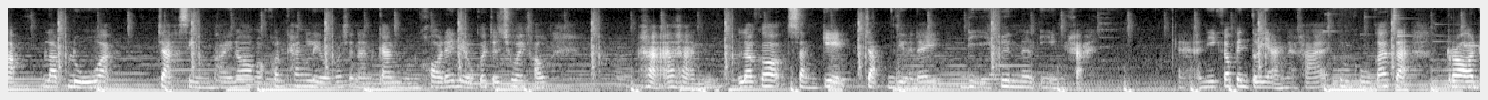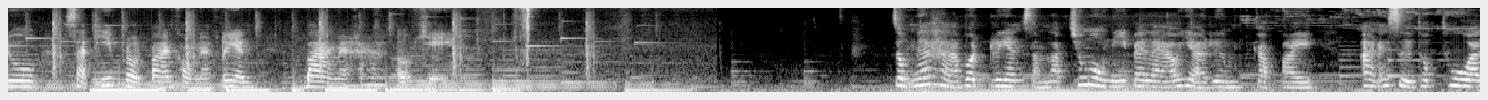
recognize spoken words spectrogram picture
รับรับรู้อะ จากสิ่งภายนอกค่อนข้างเร็ว เพราะฉะนั้นการหมุนคอได้เร็วก็จะช่วยเขาหาอาหาร แล้วก็สังเกตจับเหยื่อได้ดีขึ้นนั่นเองค่ะอะอันนี้ก็เป็นตัวอย่างนะคะ คุณครูก็จะรอดูสัตว์ที่โปรดปรานของนักเรียนบ้างนะคะ โอเค จบเนื้อหาบทเรียนสำหรับชั่วโมงนี้ไปแล้ว อย่าลืมกลับไปอ่านหนังสือทบทวน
